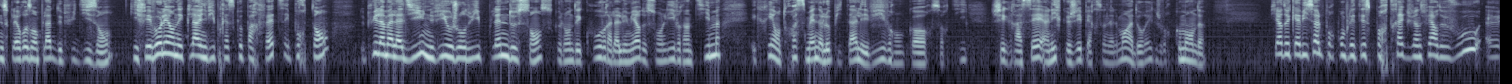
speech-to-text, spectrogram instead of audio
une sclérose en plaques depuis 10 ans, qui fait voler en éclats une vie presque parfaite, et pourtant, depuis la maladie, une vie aujourd'hui pleine de sens que l'on découvre à la lumière de son livre intime, écrit en trois semaines à l'hôpital et vivre encore, sorti chez Grasset, un livre que j'ai personnellement adoré, que je vous recommande. Pierre de Cabissol, pour compléter ce portrait que je viens de faire de vous, euh,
